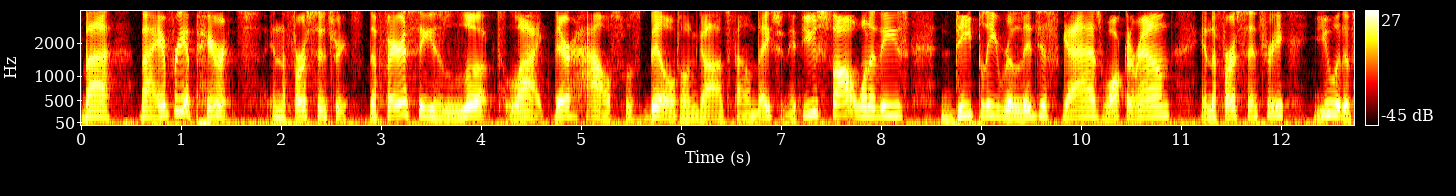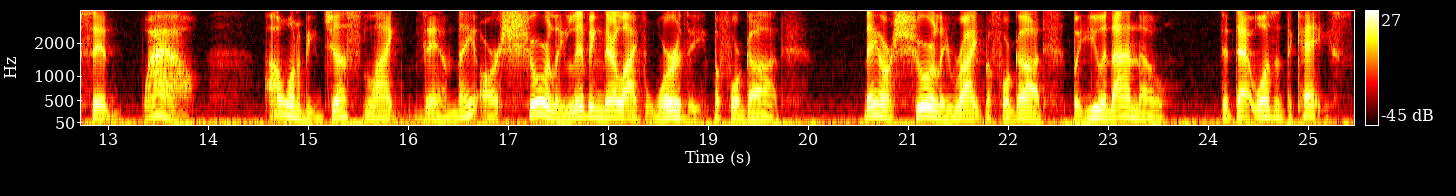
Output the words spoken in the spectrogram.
By, by every appearance in the first century, the Pharisees looked like their house was built on God's foundation. If you saw one of these deeply religious guys walking around in the first century, you would have said, Wow, I want to be just like them. They are surely living their life worthy before God. They are surely right before God. But you and I know that that wasn't the case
